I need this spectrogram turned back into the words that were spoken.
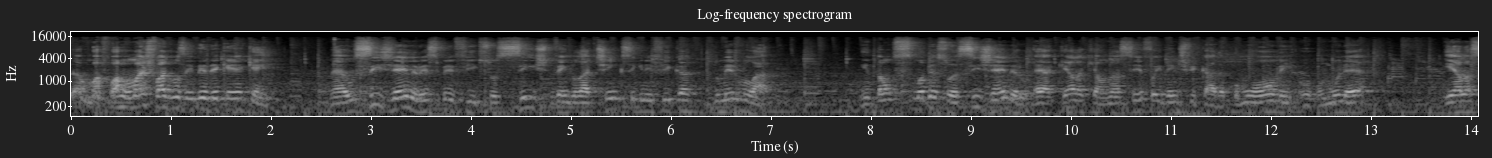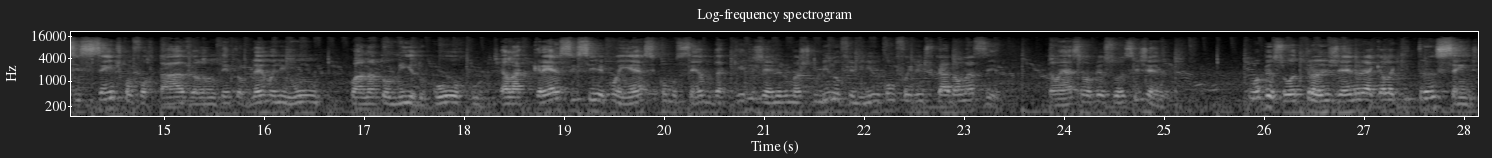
é uma forma mais fácil de você entender quem é quem. Né? O cisgênero, esse prefixo cis, vem do latim que significa do mesmo lado. Então, uma pessoa cisgênero é aquela que ao nascer foi identificada como homem ou como mulher e ela se sente confortável, ela não tem problema nenhum com a anatomia do corpo, ela cresce e se reconhece como sendo daquele gênero masculino ou feminino como foi identificada ao nascer. Então essa é uma pessoa cisgênero. Uma pessoa transgênero é aquela que transcende.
